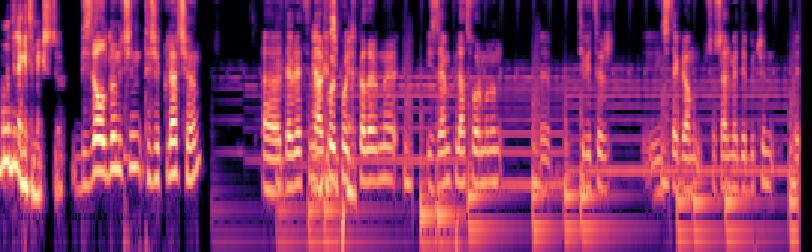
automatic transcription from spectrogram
bunu dile getirmek istiyorum. Bizde olduğun için teşekkürler Çağın. Devletin Ben alkol politikalarını izleme platformunun e, Twitter, Instagram, sosyal medya bütün e,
